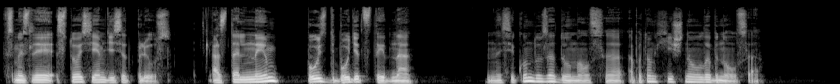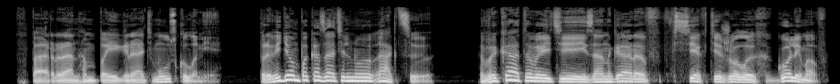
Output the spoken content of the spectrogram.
В смысле 170+. Остальным пусть будет стыдно. На секунду задумался, а потом хищно улыбнулся. «Пора нам поиграть мускулами. Проведем показательную акцию. Выкатывайте из ангаров всех тяжелых големов,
